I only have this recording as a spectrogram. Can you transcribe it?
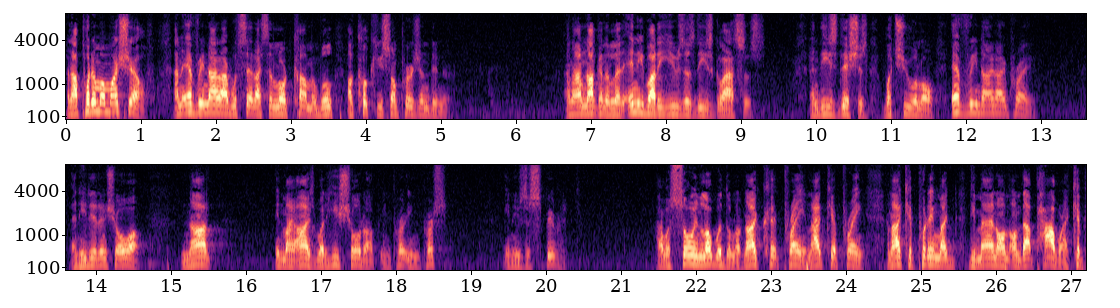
And I put them on my shelf. And every night I would say, I said, Lord, come and we'll, I'll cook you some Persian dinner. And I'm not going to let anybody use these glasses and these dishes but you alone. Every night I prayed. And he didn't show up. Not in my eyes, but he showed up in, per, in person, in his spirit. I was so in love with the Lord. And I kept praying. I kept praying. And I kept putting my demand on, on that power. I kept,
